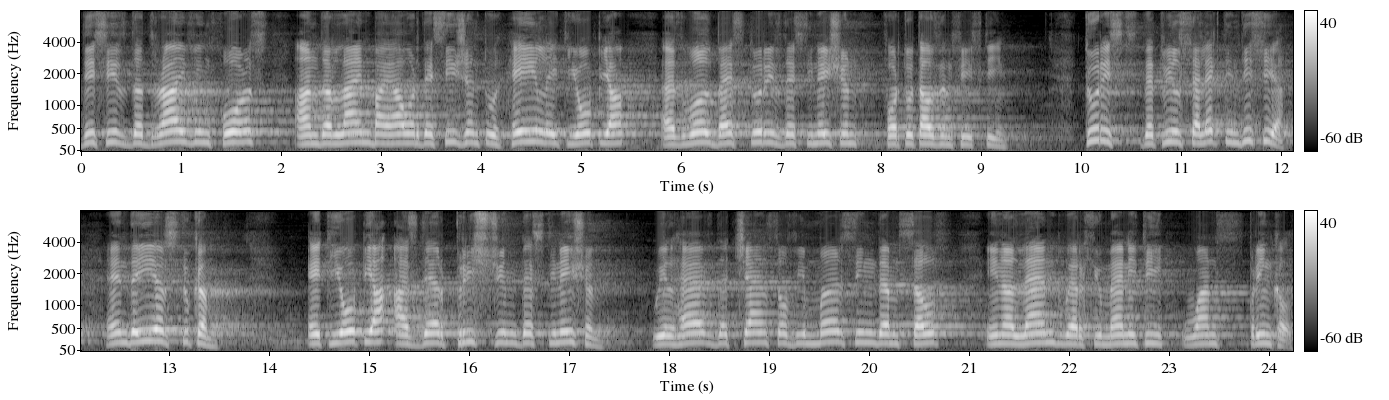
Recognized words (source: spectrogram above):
this is the driving force underlined by our decision to hail Ethiopia as world best tourist destination for 2015. Tourists that will select in this year and the years to come Ethiopia as their Christian destination will have the chance of immersing themselves in a land where humanity once sprinkled.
